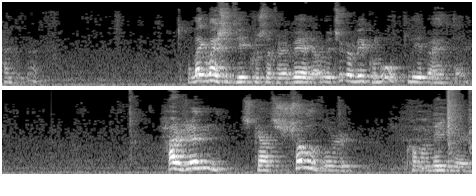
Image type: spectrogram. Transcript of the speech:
hender det. Men legg veis til hvordan det er og vi tror vi kommer oppleve dette. Herren skal sjolvor komme nyer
